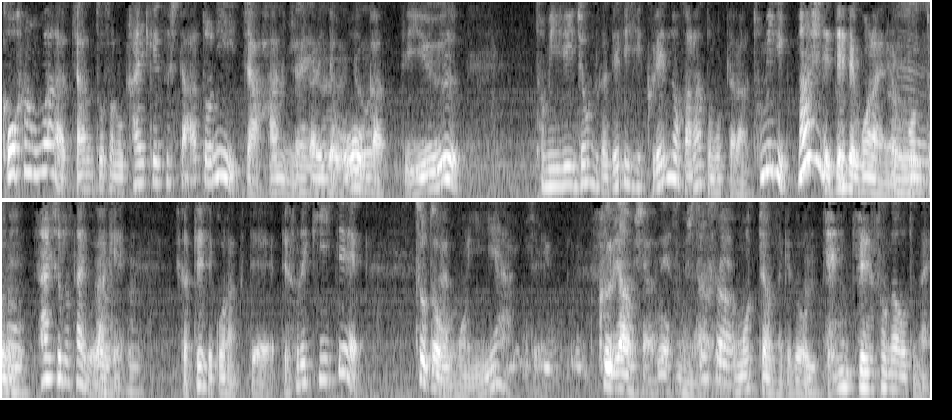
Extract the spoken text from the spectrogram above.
後半はちゃんとその解決した後にじゃあ犯人2人で追おうかっていうトミー・リー・ジョーンズが出てきてくれるのかなと思ったらトミー・リーマジで出てこないのようん。本当に。うん。最初と最後だけ。うんしか出てこなくてでそれ聞いてちょっともういいやって。クールダウンしちゃうねそしたらね。そうそう思っちゃうんだけどうん。全然そんなことない。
